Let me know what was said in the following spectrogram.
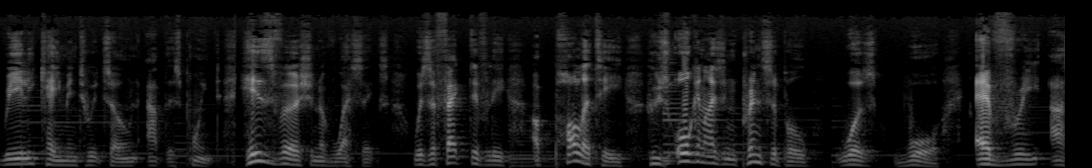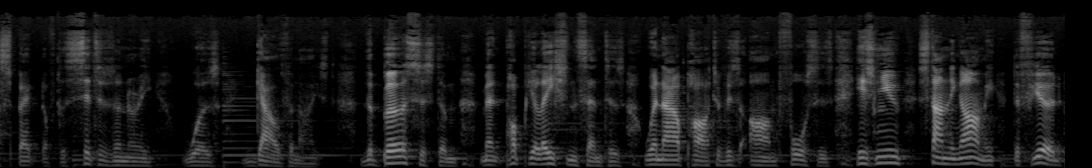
really came into its own at this point. His version of Wessex was effectively a polity whose organizing principle was war. Every aspect of the citizenry was galvanized. The Burh system meant population centers were now part of his armed forces. His new standing army, the Fyrd,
